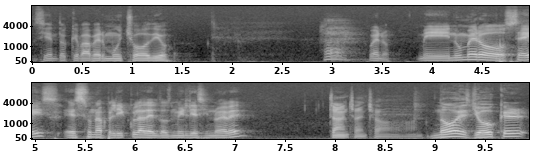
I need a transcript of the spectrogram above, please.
siento que va a haber mucho odio. Bueno, mi número 6 es una película del 2019. Chan, chan, chan. No es Joker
